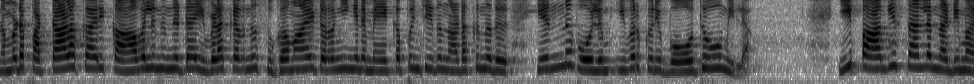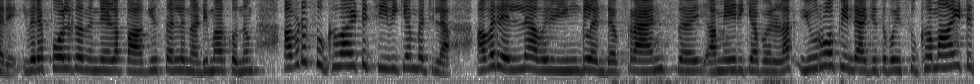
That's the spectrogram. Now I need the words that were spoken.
നമ്മുടെ പട്ടാളക്കാർ കാവൽ നിന്നിട്ട് ഇവിടെ കിടന്ന് സുഖമായിട്ട് ഇറങ്ങി ഇങ്ങനെ മേക്കപ്പും ചെയ്ത് നടക്കുന്നത് എന്നുപോലും ഇവർക്കൊരു ബോധവുമില്ല. ഈ പാകിസ്ഥാനിലെ നടിമാർ ഇവരെ പോലെ തന്നെയുള്ള പാകിസ്ഥാനിലെ നടിമാർക്കൊന്നും അവിടെ സുഖമായിട്ട് ജീവിക്കാൻ പറ്റില്ല. അവരെല്ലാവരും ഇംഗ്ലണ്ട് ഫ്രാൻസ് അമേരിക്ക പോലുള്ള യൂറോപ്യൻ രാജ്യത്ത് പോയി സുഖമായിട്ട്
